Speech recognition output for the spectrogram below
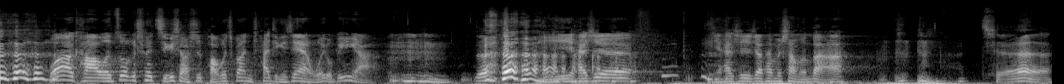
哇靠！我坐个车几个小时跑过去帮你插几根线，我有病啊！你还是你还是叫他们上门吧啊！切，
